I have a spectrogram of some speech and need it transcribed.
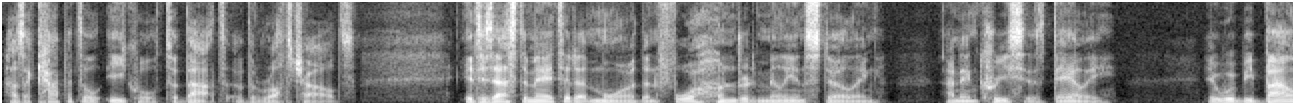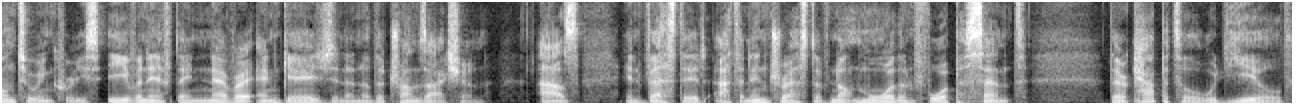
has a capital equal to that of the Rothschilds. It is estimated at more than 400 million sterling and increases daily. It would be bound to increase even if they never engaged in another transaction, as, invested at an interest of not more than 4%, their capital would yield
